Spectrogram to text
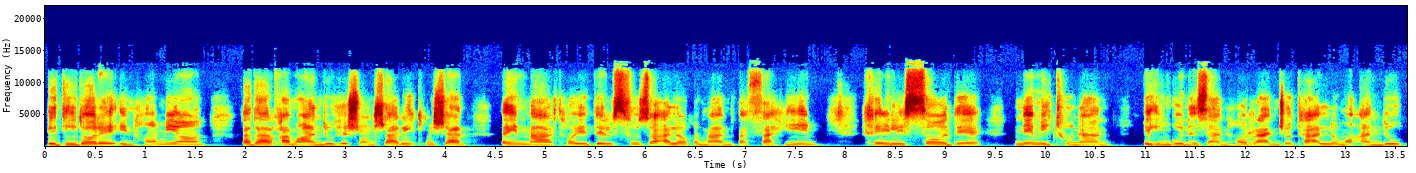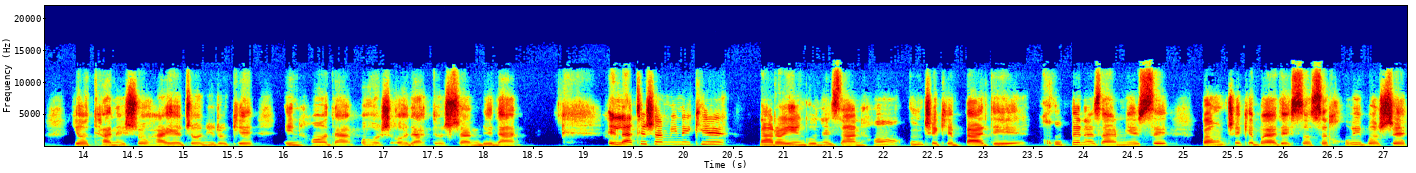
به دیدار اینها میان و در غم و اندوهشون شریک میشن و این مردهای دلسوز و علاقمند و فهیم خیلی ساده نمی‌تونن به این گونه زنها رنج و تعلم و اندوه یا تنش و هیجانی رو که اینها در باهاش عادت داشتن بدن. علتش هم اینه که برای این گونه زنها اون چه که بده خوب به نظر می‌رسه و اون چه که باید احساس خوبی باشه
